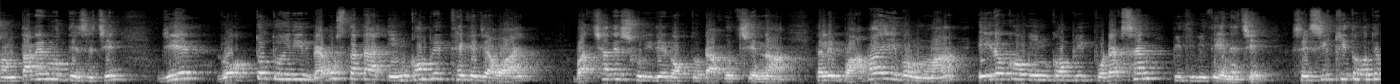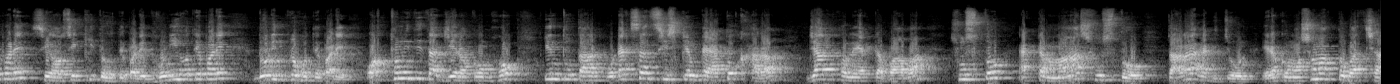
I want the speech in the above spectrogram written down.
সন্তানের মধ্যে এসেছে যে রক্ত তৈরির ব্যবস্থাটা ইনকমপ্লিট থেকে যাওয়ায় বাচ্চাদের শরীরে রক্তটা হচ্ছে না। তাহলে বাবা এবং মা এইরকম ইনকমপ্লিট প্রোডাকশন পৃথিবীতে এনেছে। সে শিক্ষিত হতে পারে, সে অশিক্ষিত হতে পারে, ধনী হতে পারে দরিদ্র হতে পারে। অর্থনীতি তার যেরকম হোক, কিন্তু তার প্রোডাকশন সিস্টেমটা এত খারাপ, যার ফলে একটা বাবা সুস্থ, একটা মা সুস্থ, তারা একজন এরকম অসমাপ্ত বাচ্চা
